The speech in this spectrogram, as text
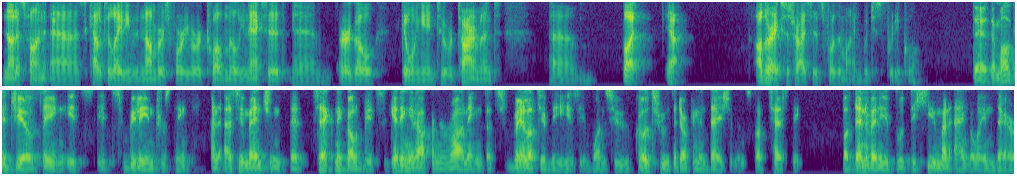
not as fun as calculating the numbers for your 12 million exit, um, ergo going into retirement. Um, but yeah, other exercises for the mind, which is pretty cool the, the multi-geo thing, it's it's really interesting. And as you mentioned, the technical bits, getting it up and running, that's relatively easy once you go through the documentation and start testing. But then when you put the human angle in there,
